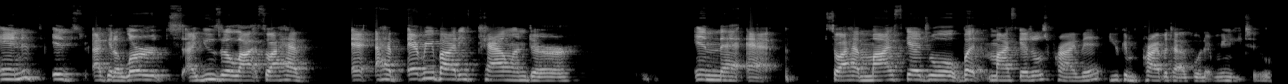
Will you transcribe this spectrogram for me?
and it's it's I get alerts. I use it a lot, so I have I have everybody's calendar in that app. So I have my schedule, but my schedule is private. You can privatize whatever you need to.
